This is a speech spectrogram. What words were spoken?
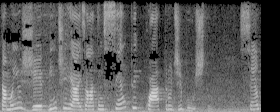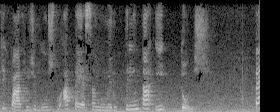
Tamanho G, 20 reais, ela tem 104 de busto. 104 de busto, a peça número 32. 2.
